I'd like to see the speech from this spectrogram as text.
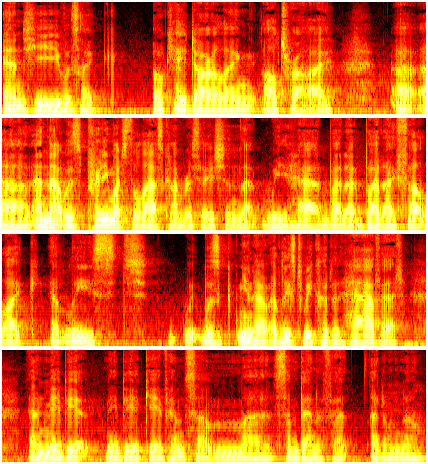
and he was like, "Okay, darling, I'll try." Uh, uh, and that was pretty much the last conversation that we had. But uh, but I felt like at least it was you know at least we could have it, and maybe it maybe it gave him some uh, some benefit. I don't know.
